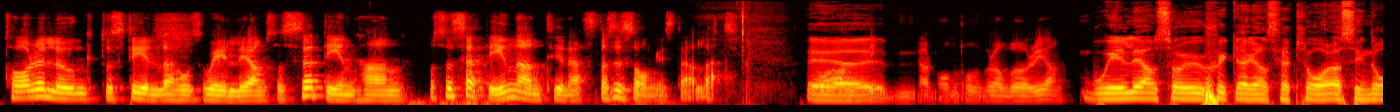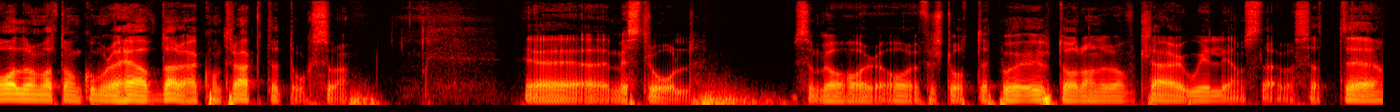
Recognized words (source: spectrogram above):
ta det lugnt och stilla hos Williams och sätt in han och så sätt in han till nästa säsong istället. Eh, på början. Williams har ju skickat ganska klara signaler om att de kommer att hävda det här kontraktet också. Eh, med Stroll. Som jag har, har förstått det på uttalanden av Claire Williams. Där, så att, eh,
